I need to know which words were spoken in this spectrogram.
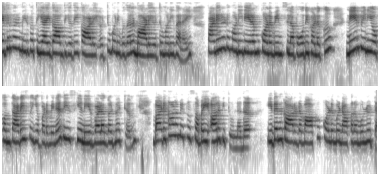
எதிர்வரும் இருபத்தி ஐந்தாம் தேதி காலை எட்டு மணி முதல் மாலை எட்டு மணி வரை பன்னிரண்டு மணி நேரம் கொழும்பின் சில பகுதிகளுக்கு நீர் விநியோகம் தடை செய்யப்படும் என தேசிய நீர்வளங்கள் மற்றும் வடிகாலமைப்பு சபை அறிவித்துள்ளது. இதன் காரணமாக கொழும்பு நகரம் உள்ளிட்ட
